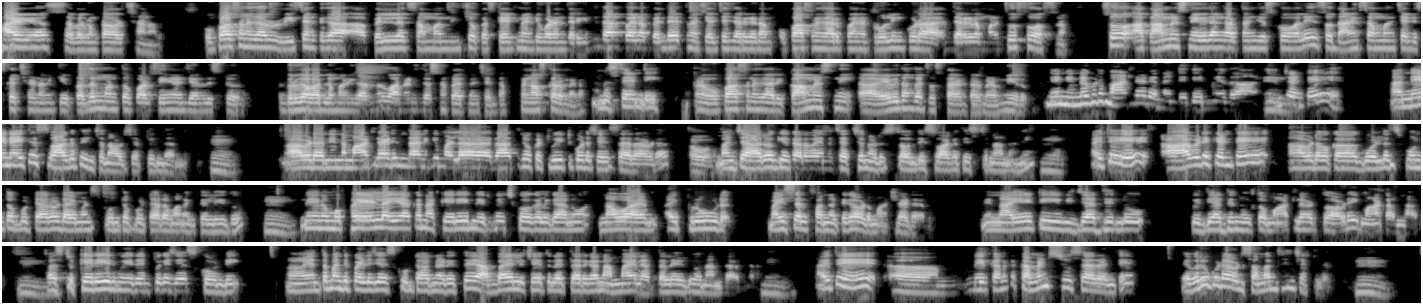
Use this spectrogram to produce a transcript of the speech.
Hi viewers welcome to our channel Upasana గారు రీసెంట్గా పెళ్ళిలకు సంబంధించి ఒక స్టేట్మెంట్ ఇవ్వడం జరిగింది. దానిపైన పెద్ద ఎత్తున చర్చ జరగడం ఉపాసన గారి పైన ట్రోలింగ్ కూడా జరగడం మనం చూస్తూ వస్తున్నాం. సో ఆ కామెంట్స్ని ఏ విధంగా అర్థం చేసుకోవాలి? సో దానికి సంబంధించి డిస్కస్ చేయడానికి ప్రజెంట్ మనతో పాటు సీనియర్ జర్నలిస్ట్ దుర్గా వడ్లమణి గారు. వారిని చేసిన ప్రయత్నం చేద్దాం. నమస్కారం మేడం. నమస్తే అండి. మేడం ఉపాసన గారి కామెంట్స్ని ఏ విధంగా చూస్తారంటారు మేడం మీరు? నేను నిన్న కూడా మాట్లాడానండి దీని మీద. ఏంటంటే ఆ, నేనైతే స్వాగతించను ఆవిడ చెప్పిన దాన్ని ఉమ్, ఆవిడ నిన్న మాట్లాడిన దానికి మళ్ళా రాత్రి ఒక ట్వీట్ కూడా చేశారు ఆవిడ. మంచి ఆరోగ్యకరమైన చర్చ నడుస్తోంది స్వాగతిస్తున్నానని. అయితే ఆవిడకంటే ఆవిడ ఒక గోల్డెన్ స్పూన్తో పుట్టారో డైమండ్ స్పూన్తో పుట్టారో మనకు తెలియదు నేను ముప్పై ఏళ్ళు అయ్యాక నా కెరీర్ నిర్మించుకోగలిగాను. Now I proved my self అన్నట్టుగా ఆవిడ మాట్లాడారు. నిన్న ఐఐటి విద్యార్థులు విద్యార్థినులతో మాట్లాడుతూ ఆవిడ ఈ మాట అన్నారు. ఫస్ట్ కెరీర్ మీరు ఎంపిక చేసుకోండి. ఎంతమంది పెళ్ళి చేసుకుంటారని అడిగితే అబ్బాయిలు చేతులు ఎత్తారు కానీ అమ్మాయిలు ఎత్తలేదు అని అంటారు. అయితే మీరు కనుక కమెంట్స్ చూసారంటే ఎవరు కూడా ఆవిడ సమర్థించట్లేదు.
